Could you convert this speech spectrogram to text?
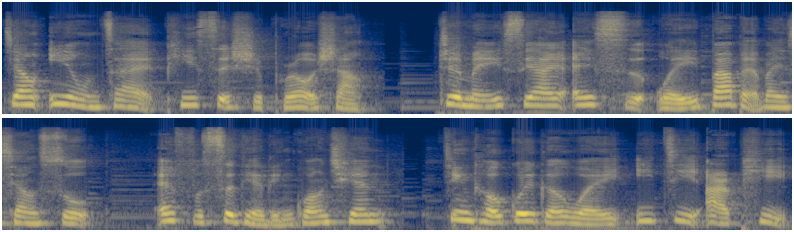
将应用在 P40 Pro 上。这枚 CIS 为八百万像素，f 四点零光圈，镜头规格为一 G 二 P，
